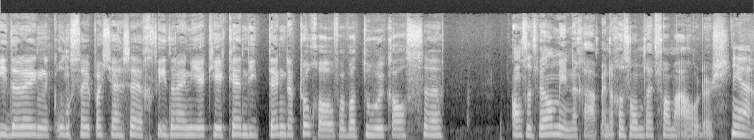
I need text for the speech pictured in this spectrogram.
iedereen, ik onderstreep wat jij zegt. Iedereen die ik hier ken, die denkt daar toch over. Wat doe ik als, eh, als het wel minder gaat met de gezondheid van mijn ouders? Ja.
